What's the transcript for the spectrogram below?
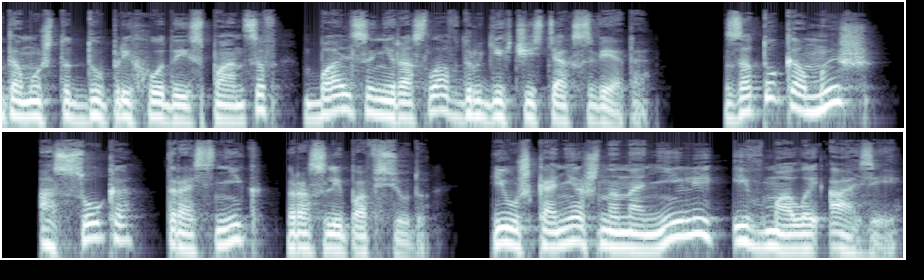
потому что до прихода испанцев бальса не росла в других частях света. Зато камыш, осока, тростник росли повсюду. И уж, конечно, на Ниле и в Малой Азии.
